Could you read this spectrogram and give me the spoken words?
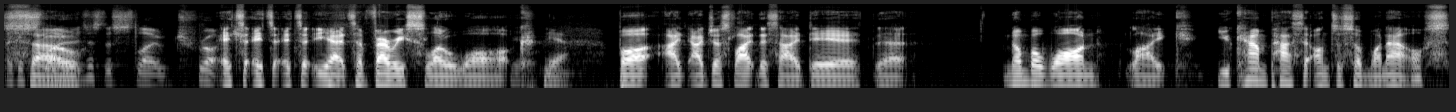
Like a So- slow, just a slow trot. It's it's it's a, yeah, it's a very slow walk. Yeah. But I I just like this idea that number one, like you can pass it on to someone else,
